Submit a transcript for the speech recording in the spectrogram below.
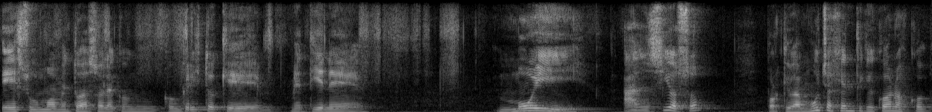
es un momento a sola con, con Cristo que me tiene muy ansioso porque va mucha gente que conozco,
